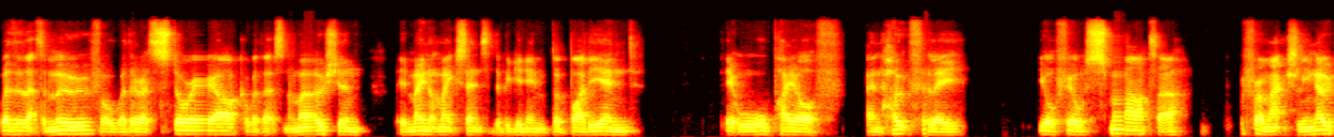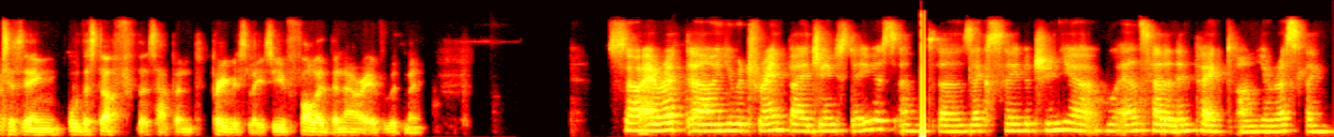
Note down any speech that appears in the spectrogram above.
Whether that's a move or whether it's a story arc or whether that's an emotion, it may not make sense at the beginning, but by the end, it will all pay off. And hopefully, you'll feel smarter from actually noticing all the stuff that's happened previously. So you've followed the narrative with me. So I read uh, you were trained by James Davis and uh, Zack Sabre Jr. Who else had an impact on your wrestling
